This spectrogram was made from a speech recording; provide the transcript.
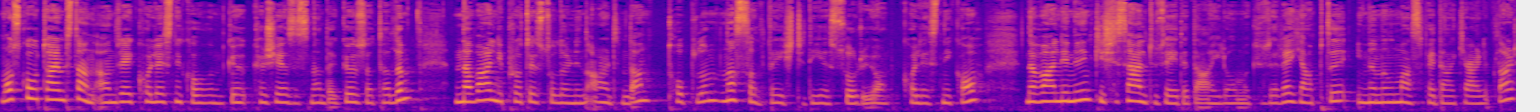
Moscow Times'tan Andrei Kolesnikov'un köşe yazısına da göz atalım. Navalny protestolarının ardından toplum nasıl değişti diye soruyor Kolesnikov. Navalny'nin kişisel düzeyde dahil olmak üzere yaptığı inanılmaz fedakarlıklar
